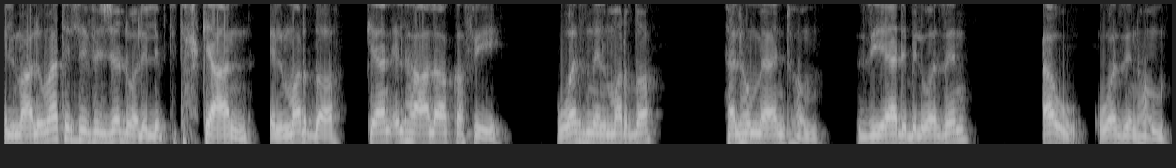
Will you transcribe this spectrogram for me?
المعلومات اللي في الجدول اللي بتحكي عن المرضى كان إلها علاقة في وزن المرضى. هل هم عندهم زيادة بالوزن أو وزنهم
